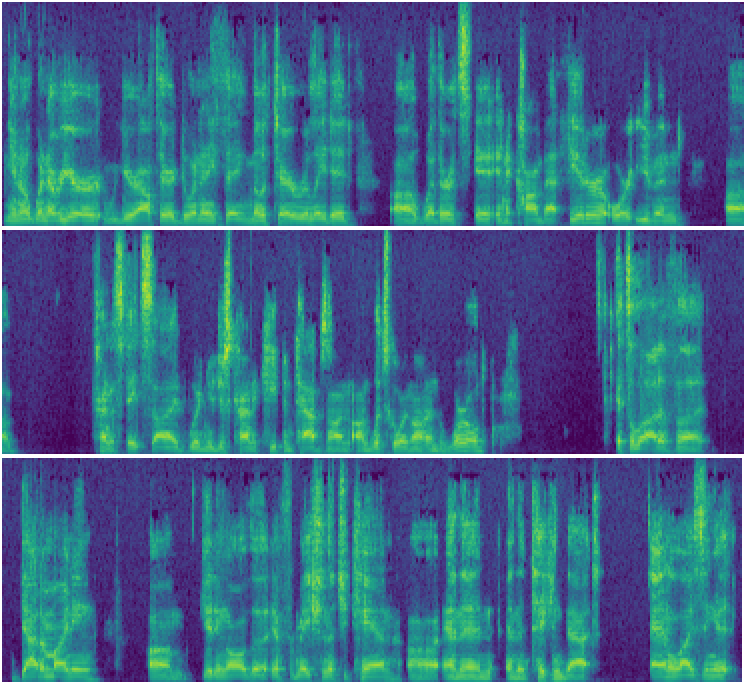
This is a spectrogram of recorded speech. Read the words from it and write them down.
you know, whenever you're you're out there doing anything military related, uh, whether it's in a combat theater or even uh, kind of stateside, when you're just kind of keeping tabs on on what's going on in the world, it's a lot of uh, data mining, um, getting all the information that you can, uh, and then and then taking that, analyzing it,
